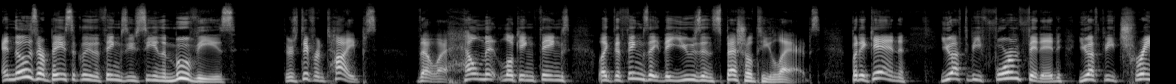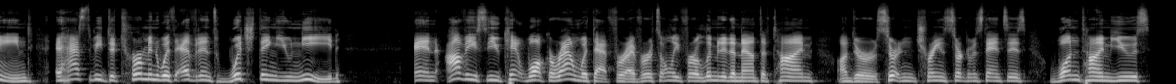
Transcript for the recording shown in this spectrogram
And those are basically the things you see in the movies. There's different types, the helmet looking things, like the things that they use in specialty labs. But again, you have to be form fitted, you have to be trained, it has to be determined with evidence which thing you need. And obviously, you can't walk around with that forever. It's only for a limited amount of time under certain trained circumstances, one time use,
